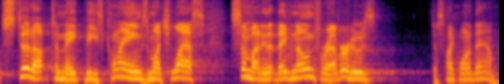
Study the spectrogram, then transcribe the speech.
stood up to make these claims, much less somebody that they've known forever who's just like one of them.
